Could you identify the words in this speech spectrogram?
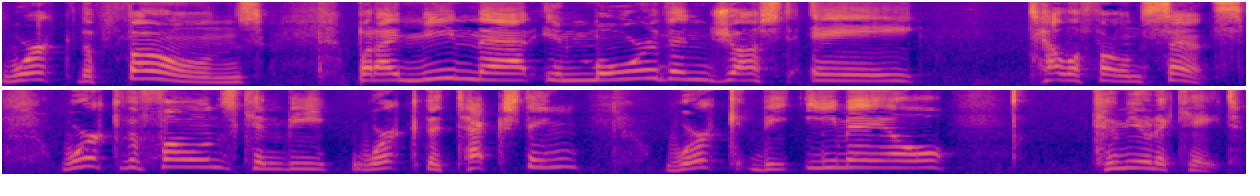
work the phones, but I mean that in more than just a telephone sense. Work the phones can be work the texting, work the email, communicate,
